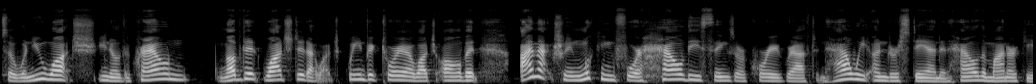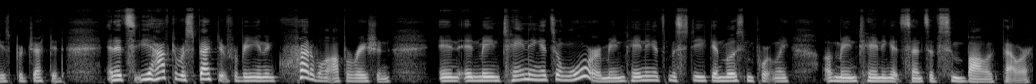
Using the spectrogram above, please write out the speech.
So when you watch, you know, The Crown loved it, watched it. I watched Queen Victoria, I watched all of it. I'm actually looking for how these things are choreographed and how we understand and how the monarchy is projected. And it's you have to respect it for being an incredible operation in, in maintaining its allure, maintaining its mystique, and most importantly, of maintaining its sense of symbolic power.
